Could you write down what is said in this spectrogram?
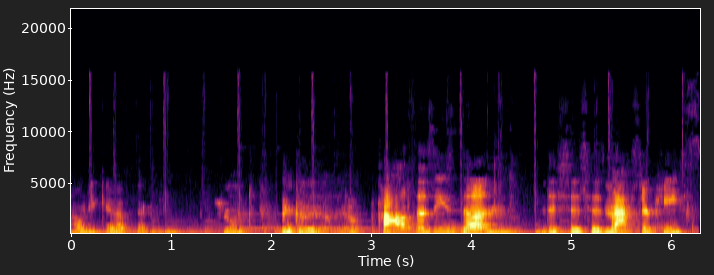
How do you get up there? Jumped. I think I am, yeah. Kyle says he's done. This is his masterpiece.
